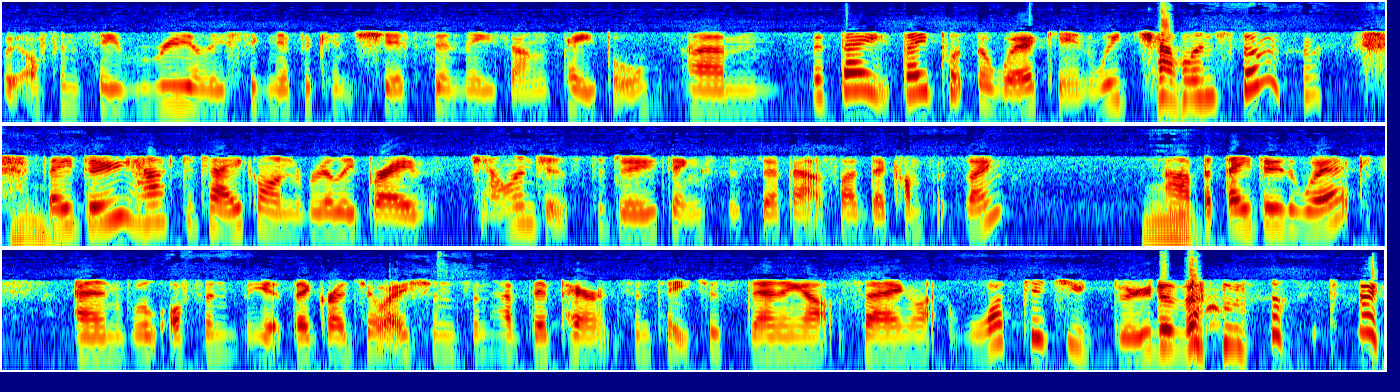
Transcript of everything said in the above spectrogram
we often see really significant shifts in these young people. Um, but they, they put the work in. We challenge them. mm. They do have to take on really brave challenges to do things to step outside their comfort zone. Mm. Uh, but they do the work and will often be at their graduations and have their parents and teachers standing up saying, like, what did you do to them?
